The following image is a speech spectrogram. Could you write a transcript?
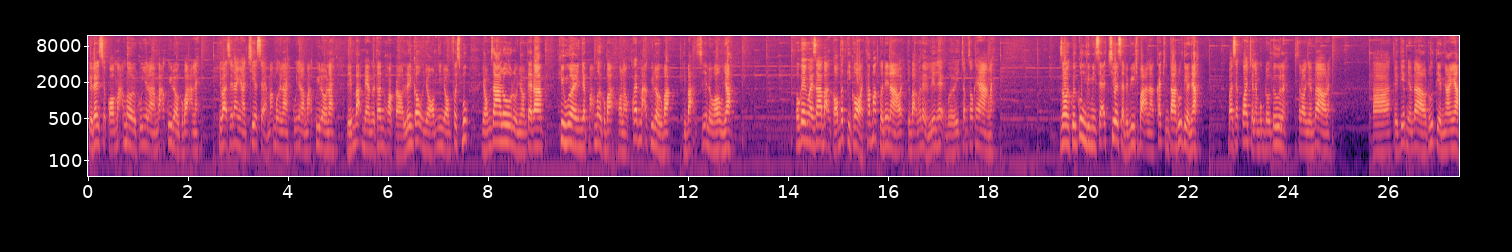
thì đây sẽ có mã mời cũng như là mã QR của bạn này thì bạn sẽ đành là chia sẻ mã mời này cũng như là mã QR này đến bạn bè người thân hoặc lên các hội nhóm như nhóm Facebook, nhóm Zalo rồi nhóm Telegram khi người nhập mã mời của bạn hoặc là quét mã QR của bạn thì bạn sẽ được hồng nha. Ok ngoài ra bạn có bất kỳ câu hỏi thắc mắc vấn đề nào ấy, thì bạn có thể liên hệ với chăm sóc khách hàng này. Rồi cuối cùng thì mình sẽ chia sẻ review cho bạn là cách chúng ta rút tiền nha. Bạn sẽ quay trở lại mục đầu tư này, sau đó nhấn vào này. Và kế tiếp nhấn vào rút tiền ngay nha.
